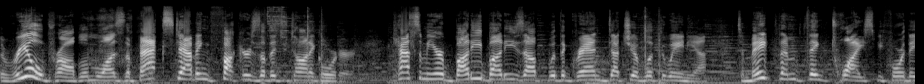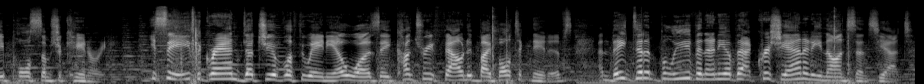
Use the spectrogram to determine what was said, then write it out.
The real problem was the backstabbing fuckers of the Teutonic Order. Casimir buddy buddies up with the Grand Duchy of Lithuania to make them think twice before they pull some chicanery. You see, the Grand Duchy of Lithuania was a country founded by Baltic natives, and they didn't believe in any of that Christianity nonsense yet.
